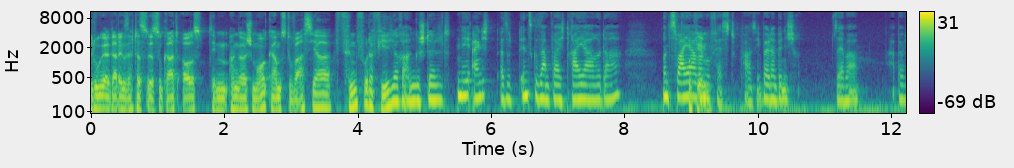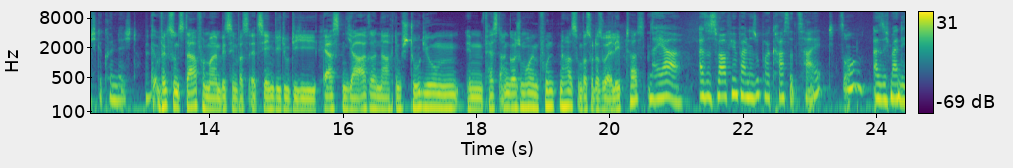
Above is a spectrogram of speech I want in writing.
Weil du ja gerade gesagt hast, dass du gerade aus dem Engagement kamst. Du warst ja fünf oder vier Jahre angestellt? Nee, eigentlich, also insgesamt war ich drei Jahre da und zwei Jahre okay. nur fest quasi, weil dann bin ich selber habe ich gekündigt. Willst du uns davon mal ein bisschen was erzählen, wie du die ersten Jahre nach dem Studium im Festengagement empfunden hast und was du da so erlebt hast? Naja, also es war auf jeden Fall eine super krasse Zeit. So. Also ich meine,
